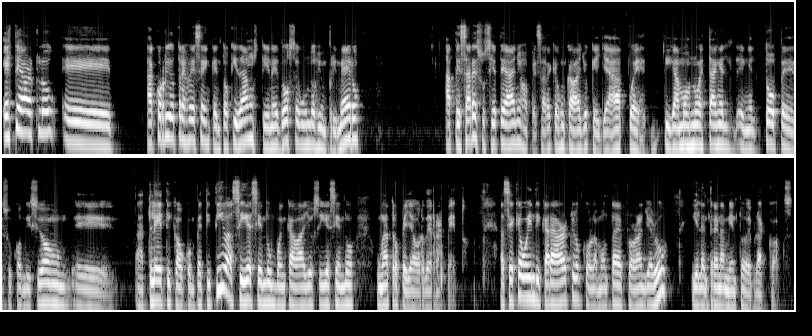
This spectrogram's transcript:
Este Arklow eh, ha corrido tres veces en Kentucky Downs, tiene dos segundos y un primero. A pesar de sus siete años, a pesar de que es un caballo que ya, pues, digamos, no está en el, en el tope de su condición atlética o competitiva, sigue siendo un buen caballo, sigue siendo un atropellador de respeto. Así es que voy a indicar a Arklow con la monta de Florent Giroux y el entrenamiento de Black Cox.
